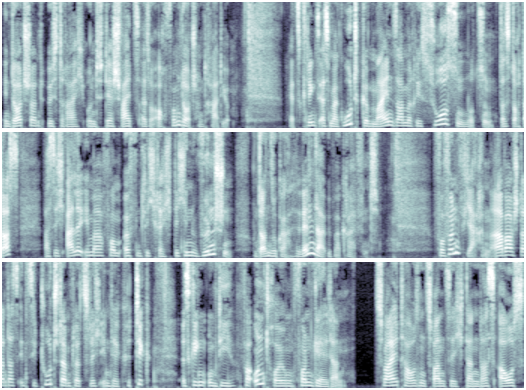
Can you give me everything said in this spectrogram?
in Deutschland, Österreich und der Schweiz, also auch vom Deutschlandradio. Jetzt klingt es erstmal gut, gemeinsame Ressourcen nutzen. Das ist doch das, was sich alle immer vom öffentlich-rechtlichen wünschen und dann sogar länderübergreifend. Vor fünf Jahren aber stand das Institut dann plötzlich in der Kritik. Es ging um die Veruntreuung von Geldern. 2020 dann das aus.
